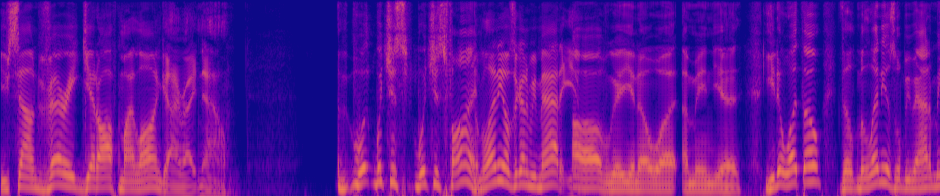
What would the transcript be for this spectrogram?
you sound very get off my lawn guy right now. Which is which is fine. The millennials are going to be mad at you. Oh, well, you know what? I mean, yeah. You know what though? The millennials will be mad at me.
